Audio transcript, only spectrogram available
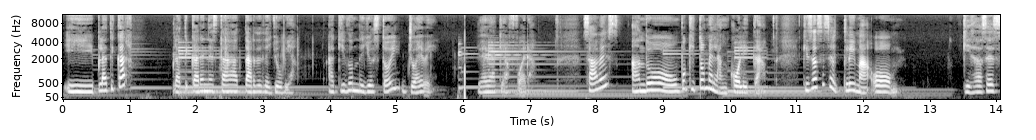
y platicar, platicar en esta tarde de lluvia. Aquí donde yo estoy llueve, llueve aquí afuera. ¿Sabes? Ando un poquito melancólica. Quizás es el clima o quizás es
